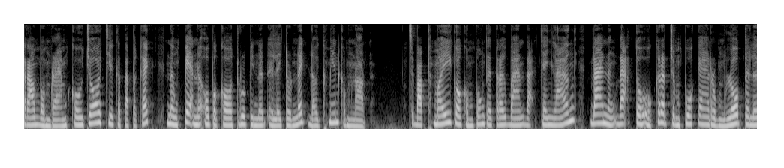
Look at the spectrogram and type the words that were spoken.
ក្រោមបំរាមកោចរជាកាតព្វកិច្ចនិងពាក់នៅឧបករណ៍ត្រួតពិនិត្យអេឡិចត្រូនិកដោយគ្មានកំណត់។ ច្បាប់ថ្មីក៏កំពុងតែត្រូវបានដាក់ចេញឡើង ដែលនឹងដាក់ទោសអូក្រិដ្ឋចំពោះការរំលោភទៅលើ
